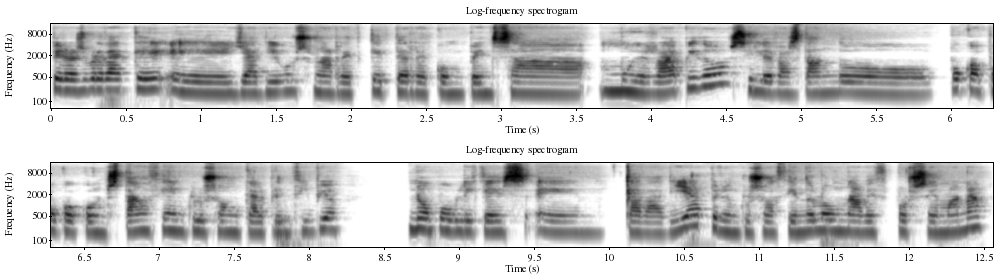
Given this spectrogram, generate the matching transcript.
Pero es verdad que, eh, ya digo, es una red que te recompensa muy rápido si le vas dando poco a poco constancia, incluso aunque al principio no publiques eh, cada día, pero incluso haciéndolo una vez por semana,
